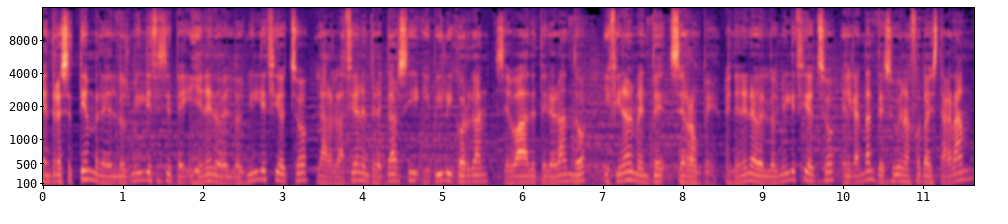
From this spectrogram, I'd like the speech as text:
Entre septiembre del 2017 y enero del 2018, la relación entre Darcy y Billy Corgan se va deteriorando y finalmente se rompe. En enero del 2018, el cantante sube una foto a Instagram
